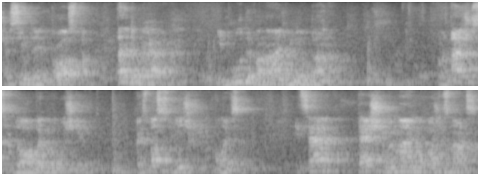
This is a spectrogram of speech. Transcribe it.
що всім дає просто, та не до перерви, і буде вона йому дана. Повертаючись до вибору учнів, Христос ніч молився. І це те, що ми маємо кожен з нас.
